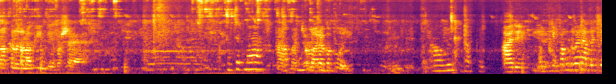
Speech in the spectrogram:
മക്കളുകളൊക്കെ ഉണ്ട് പക്ഷെ. മറ്റുള്ളവരൊക്കെ പോയി. ആര്? എനിക്കിപ്പോ അങ്ങോട്ട് വരാൻ പറ്റില്ല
